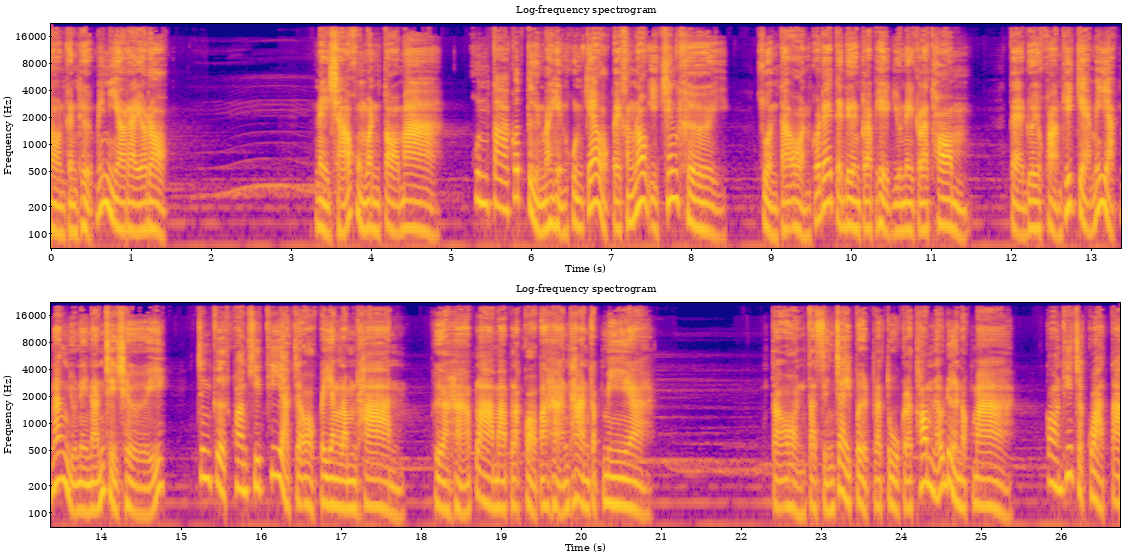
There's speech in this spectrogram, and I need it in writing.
นอนกันเถอะไม่มีอะไรหรอก ในเช้าของวันต่อมา คุณตาก็ตื่นมาเห็นคุณแก้วออกไปข้างนอกอีกเช่นเคย ส่วนตาอ่อนก็ได้แต่เดินกระเพกอยู่ในกระท่อม แต่ด้วยความที่แกไม่อยากนั่งอยู่ในนั้นเฉยๆ จึงเกิดความคิดที่อยากจะออกไปยังลำธารเพื่อหาปลามาประกอบอาหารทานกับเมีย ตาอ่อนตัดสินใจเปิดประตูกระท่อมแล้วเดินออกมา ก่อนที่จะกวาดตา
